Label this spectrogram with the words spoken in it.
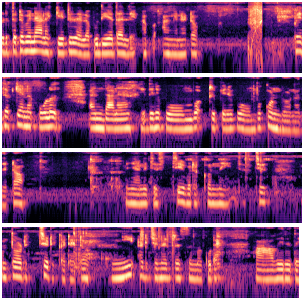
എടുത്തിട്ട് പിന്നെ അലക്കിയിട്ടില്ലല്ലോ പുതിയതല്ലേ. അപ്പം അങ്ങനെ കേട്ടോ. അപ്പം ഇതൊക്കെയാണ് ഓൾ എന്താണ് ഇതിന് പോകുമ്പോൾ ട്രിപ്പിന് പോകുമ്പോൾ കൊണ്ടുപോകണത് കേട്ടോ. അപ്പം ഞാൻ ജസ്റ്റ് ഇവിടേക്ക് ഒന്ന് ജസ്റ്റ് ഒന്ന് തുടച്ചെടുക്കട്ടെ കേട്ടോ. ഇനി അടിച്ചിന ഡ്രസ്സുമ്മ കൂടെ ആവരുത്.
